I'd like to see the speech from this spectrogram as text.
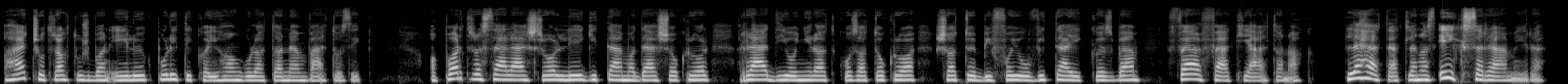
A hátsó traktusban élők politikai hangulata nem változik. A partra szállásról, légitámadásokról, rádiónyilatkozatokról, stb. folyó vitáik közben felfelkiáltanak. Lehetetlen az ég szerelmére.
